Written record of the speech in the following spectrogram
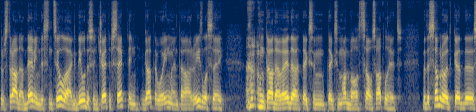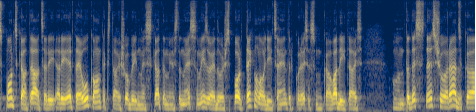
tur strādā 90 cilvēki, 24, 7 gatavo inventāru izlasēji un tādā veidā teiksim, teiksim, atbalsta savus atlētus. Bet es saprotu, ka eh, sports kā tāds, arī, arī RTU kontekstā, ja šobrīd mēs skatāmies, tad mēs esam izveidojuši sporta tehnoloģiju centru, kur es esmu kā vadītājs. Un tad es, es šo redzu kā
